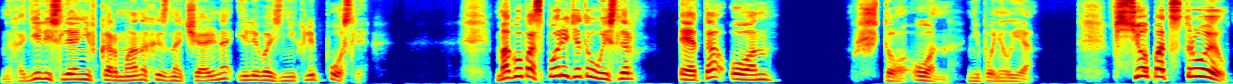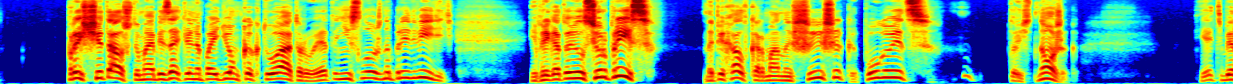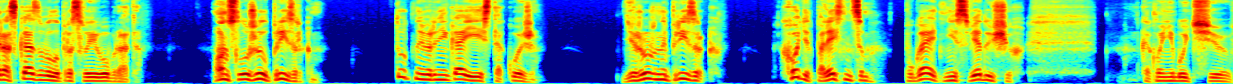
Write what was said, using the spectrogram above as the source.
Находились ли они в карманах изначально или возникли после? Могу поспорить, это Уислер. Это он. Что он? Не понял я. Все подстроил. Просчитал, что мы обязательно пойдем к актуатору, это несложно предвидеть. И приготовил сюрприз. Напихал в карманы шишек и пуговиц, то есть ножек. Я тебе рассказывала про своего брата. Он служил призраком. Тут наверняка есть такой же. Дежурный призрак. Ходит по лестницам, пугает несведущих. Какой-нибудь э,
